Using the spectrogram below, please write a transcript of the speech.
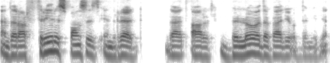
And there are three responses in red that are below the value of the median.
